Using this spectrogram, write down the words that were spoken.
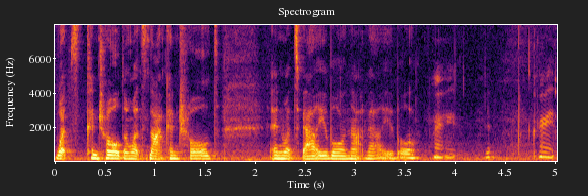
what's controlled and what's not controlled and what's valuable and not valuable. Right. Yeah. Great.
